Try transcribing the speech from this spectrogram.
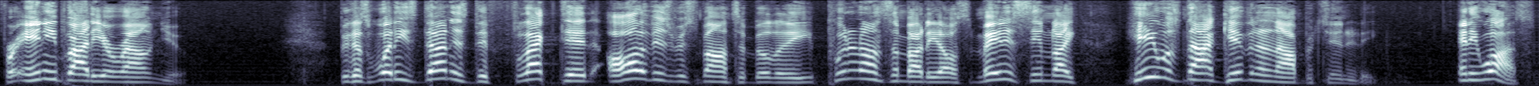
for anybody around you. Because what he's done is deflected all of his responsibility, put it on somebody else, made it seem like he was not given an opportunity. And he was.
